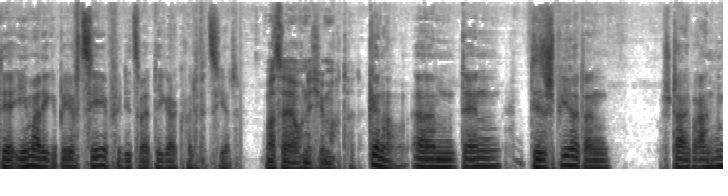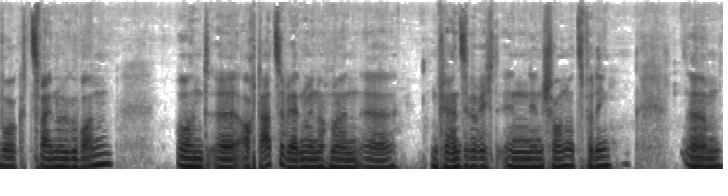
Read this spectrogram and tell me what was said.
der ehemalige BFC für die Zweitliga qualifiziert. Was er ja auch nicht gemacht hat. Genau, ähm, denn dieses Spiel hat dann Stahl Brandenburg 2-0 gewonnen und äh, auch dazu werden wir nochmal einen, äh, einen Fernsehbericht in den Shownotes verlinken. Ähm,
